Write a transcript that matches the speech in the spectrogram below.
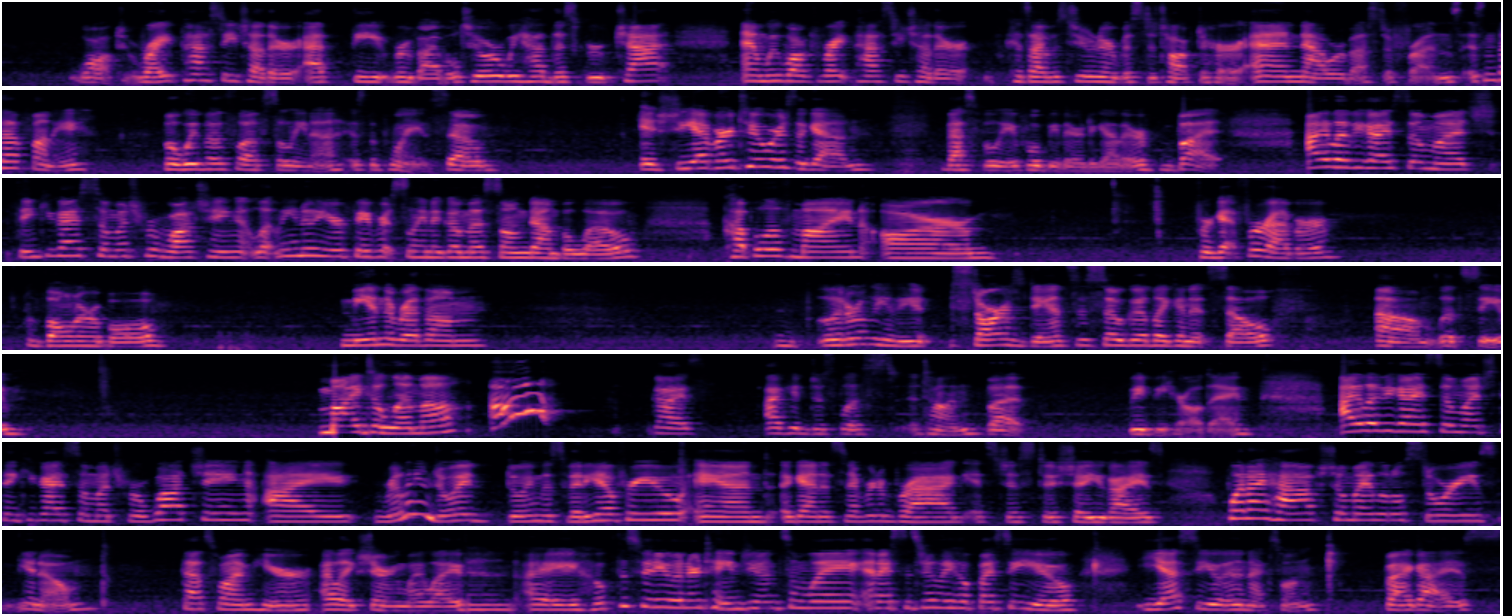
walked right past each other at the revival tour. We had this group chat and we walked right past each other because I was too nervous to talk to her. And now we're best of friends. Isn't that funny? But we both love Selena is the point. So if she ever tours again best believe we'll be there together. But I love you guys so much. Thank you guys so much for watching. Let me know your favorite Selena Gomez song down below. A couple of mine are Forget Forever, Vulnerable, Me and the Rhythm, literally the Stars Dance is so good like in itself. Um, let's see. My Dilemma. Ah! Guys, I could just list a ton, but we'd be here all day. I love you guys so much. Thank you guys so much for watching. I really enjoyed doing this video for you. And again, it's never to brag. It's just to show you guys what I have, show my little stories, you know. That's why I'm here. I like sharing my life. And I hope this video entertained you in some way. And I sincerely hope I see you, yes, see you in the next one. Bye, guys.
